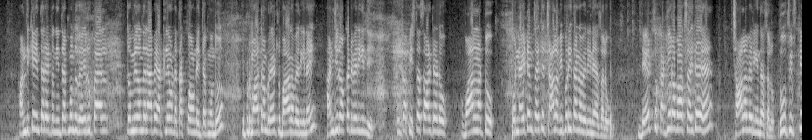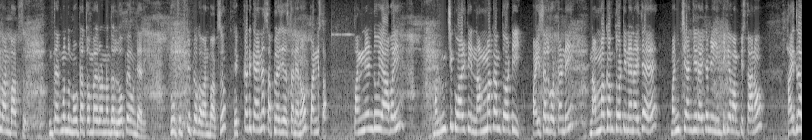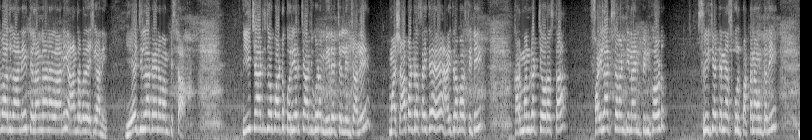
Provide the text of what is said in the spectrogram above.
అందుకే ఇంత రేట్ ఉంది. ఇంతకుముందు వెయ్యి రూపాయలు తొమ్మిది వందల యాభై అట్లే ఉండే తక్కువ ఉండే ఇంతకుముందు ఇప్పుడు మాత్రం రేట్లు బాగా పెరిగినాయి. అంజీర్ ఒక్కటి పెరిగింది. ఇంకా పిస్తా సాల్టెడ్ వాల్నట్టు కొన్ని ఐటమ్స్ అయితే చాలా విపరీతంగా పెరిగినాయి అసలు. డేట్స్ ఖర్జూరా బాక్స్ అయితే చాలా పెరిగింది అసలు. టూ ఫిఫ్టీ వన్ బాక్స్ ఇంతకుముందు నూట తొంభై రెండు వందల లోపే ఉండేది. టూ ఫిఫ్టీ ఒక వన్ బాక్స్ ఎక్కడికైనా సప్లై చేస్తాను నేను. పన్నె పన్నెండు యాభై. మంచి క్వాలిటీ నమ్మకంతో పైసలు కొట్టండి. నమ్మకంతో నేనైతే మంచి అంజీర్ అయితే మీ ఇంటికే పంపిస్తాను. హైదరాబాద్ కానీ తెలంగాణ కానీ ఆంధ్రప్రదేశ్ కానీ ఏ జిల్లాకైనా పంపిస్తా. ఈ ఛార్జ్తో పాటు కొరియర్ ఛార్జ్ కూడా మీరే చెల్లించాలి. మా షాప్ అడ్రస్ అయితే హైదరాబాద్ సిటీ కర్మన్ఘట్ చౌరస్తా five lakh seventy nine pin code Shri Chaitanya school పక్కన ఉంటుంది.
